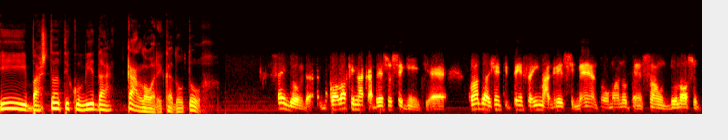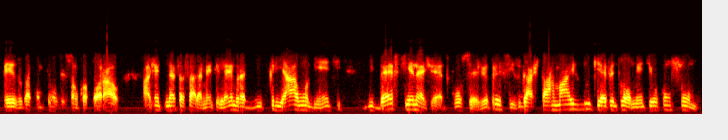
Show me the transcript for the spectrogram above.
e bastante comida calórica, doutor. Sem dúvida. Coloque na cabeça o seguinte: é, quando a gente pensa em emagrecimento ou manutenção do nosso peso, da composição corporal, a gente necessariamente lembra de criar um ambiente de déficit energético, ou seja, eu preciso gastar mais do que eventualmente eu consumo.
